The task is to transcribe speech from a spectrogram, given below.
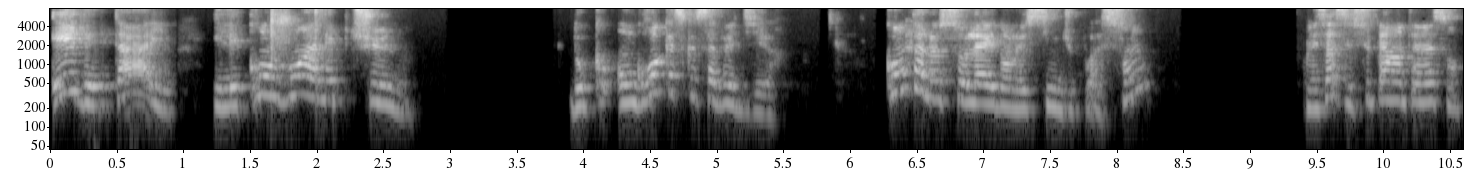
Et détail, il est conjoint à Neptune. Donc, en gros, qu'est-ce que ça veut dire? Quand tu as le soleil dans le signe du poisson, mais ça, c'est super intéressant.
